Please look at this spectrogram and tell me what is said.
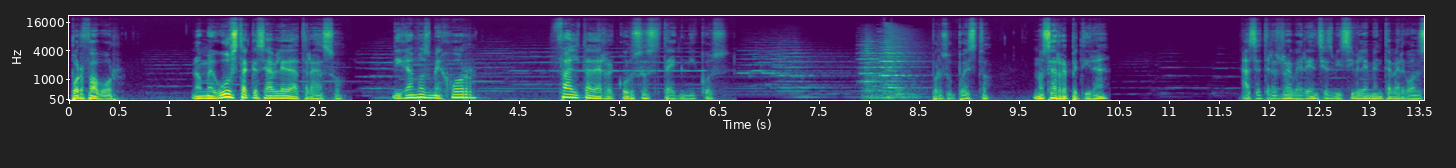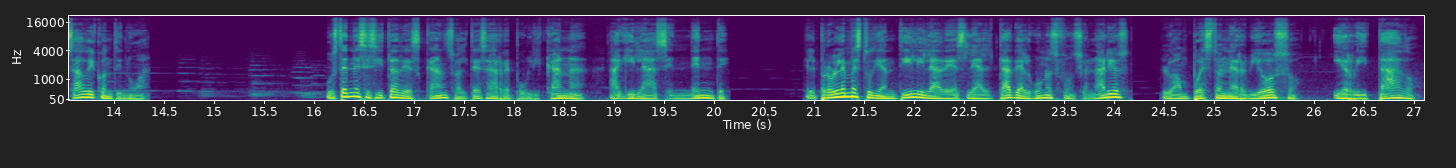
Por favor, no me gusta que se hable de atraso. Digamos mejor, falta de recursos técnicos. Por supuesto, no se repetirá. Hace tres reverencias visiblemente avergonzado y continúa. Usted necesita descanso, Alteza Republicana, Águila Ascendente. El problema estudiantil y la deslealtad de algunos funcionarios lo han puesto nervioso, irritado,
